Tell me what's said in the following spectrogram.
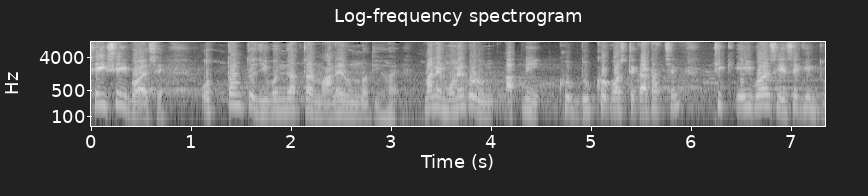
সেই সেই বয়সে অত্যন্ত জীবনযাত্রার মানের উন্নতি হয়। মানে মনে করুন, আপনি খুব দুঃখ কষ্টে কাটাচ্ছেন, ঠিক এই বয়সে এসে কিন্তু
